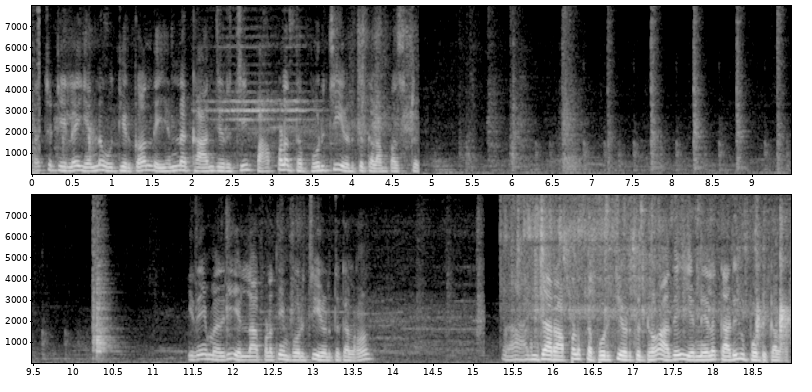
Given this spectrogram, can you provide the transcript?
பச்சட்டியில் எண்ணெய் ஊற்றிருக்கோம் அந்த எண்ணெய் காஞ்சிருச்சு. இப்போ அப்பளத்தை பொறிச்சு எடுத்துக்கலாம் ஃபஸ்ட்டு இதே மாதிரி எல்லா அப்பளத்தையும் பொறிச்சு எடுத்துக்கலாம். அஞ்சாறு அப்பளத்தை பொரித்து எடுத்துட்டோம். அதே எண்ணெயில் கடுகு போட்டுக்கலாம்.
